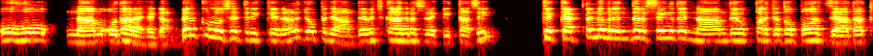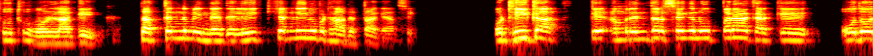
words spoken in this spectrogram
ਉਹ ਨਾਮ ਉਹਦਾ ਰਹੇਗਾ। ਬਿਲਕੁਲ ਉਸੇ ਤਰੀਕੇ ਨਾਲ ਜੋ ਪੰਜਾਬ ਦੇ ਵਿੱਚ ਕਾਂਗਰਸ ਨੇ ਕੀਤਾ ਸੀ, ਕਿ ਕੈਪਟਨ ਅਮਰਿੰਦਰ ਸਿੰਘ ਦੇ ਨਾਮ ਦੇ ਉੱਪਰ ਜਦੋਂ ਬਹੁਤ ਜ਼ਿਆਦਾ ਥੂ ਥੂ ਹੋਣ ਲੱਗੀ ਤਾਂ 3 ਮਹੀਨੇ ਦੇ ਲਈ ਚੰਨੀ ਨੂੰ ਬਿਠਾ ਦਿੱਤਾ ਗਿਆ ਸੀ। ਉਹ ਠੀਕ ਆ ਕਿ ਅਮਰਿੰਦਰ ਸਿੰਘ ਨੂੰ ਪਰਾਂ ਕਰਕੇ ਉਦੋਂ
